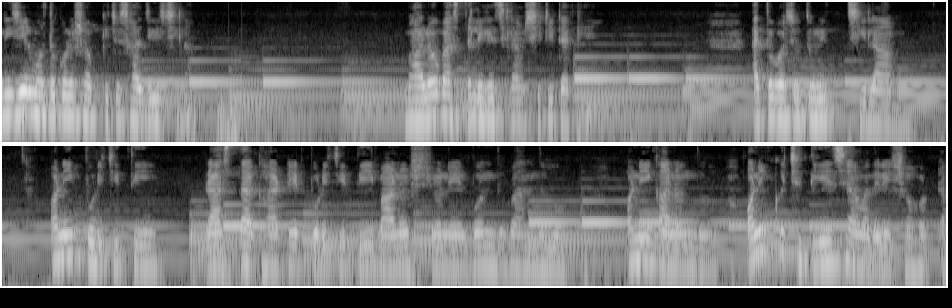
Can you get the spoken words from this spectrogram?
নিজের মতো করে সব কিছু সাজিয়েছিলাম ভালোবাসতে লেগেছিলাম সিটিটাকে। এত বছর ধরে ছিলাম। অনেক পরিচিতি, রাস্তাঘাটের পরিচিতি, মানুষজনের বন্ধু বান্ধব অনেক আনন্দ, অনেক কিছু দিয়েছে আমাদের এই শহরটা।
